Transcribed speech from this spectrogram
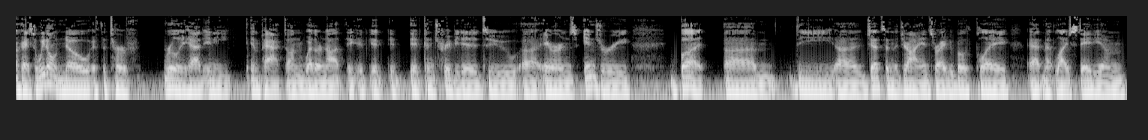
okay, so we don't know if the turf really had any impact on whether or not it it it, it, it contributed to uh, Aaron's injury, but um, the uh, Jets and the Giants, right, who both play at MetLife Stadium,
